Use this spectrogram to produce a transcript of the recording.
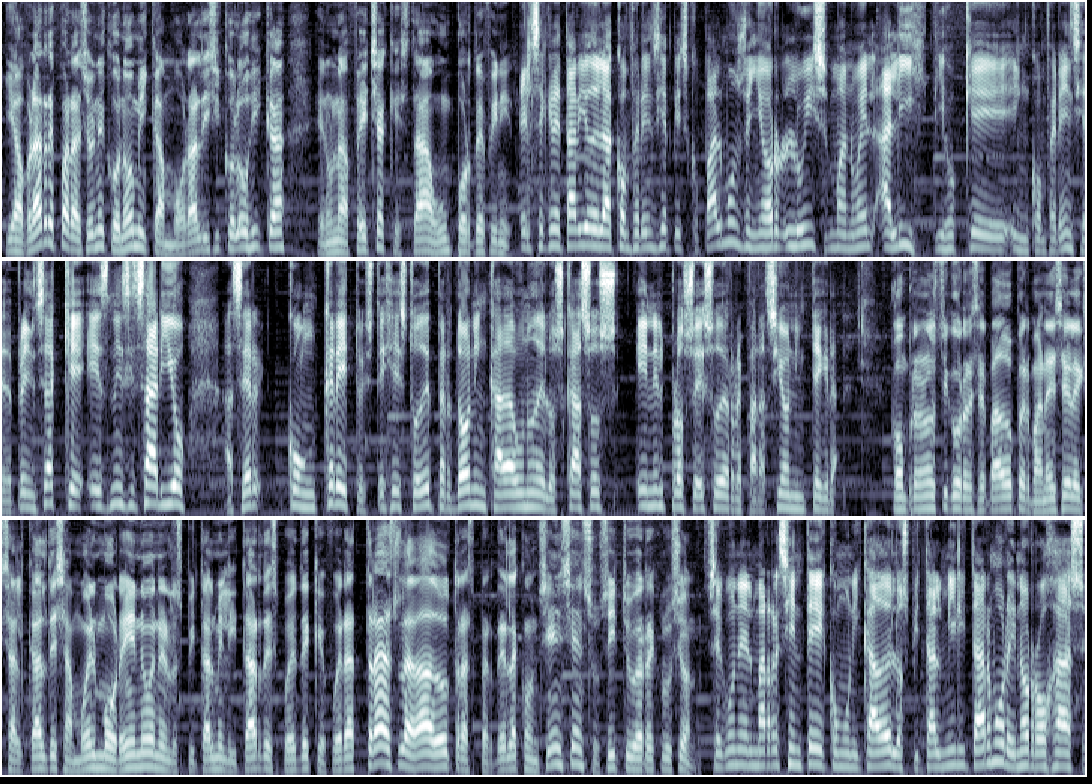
y habrá reparación económica, moral y psicológica en una fecha que está aún por definir. El secretario de la conferencia episcopal, Monseñor Luis Manuel Ali, dijo que en conferencia de prensa que es necesario hacer concreto este gesto de perdón en cada uno de los casos en el proceso de reparación integral. Con pronóstico reservado permanece el exalcalde Samuel Moreno en el hospital militar después de que fuera trasladado tras perder la conciencia en su sitio de reclusión. Según el más reciente comunicado del hospital militar, Moreno Rojas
